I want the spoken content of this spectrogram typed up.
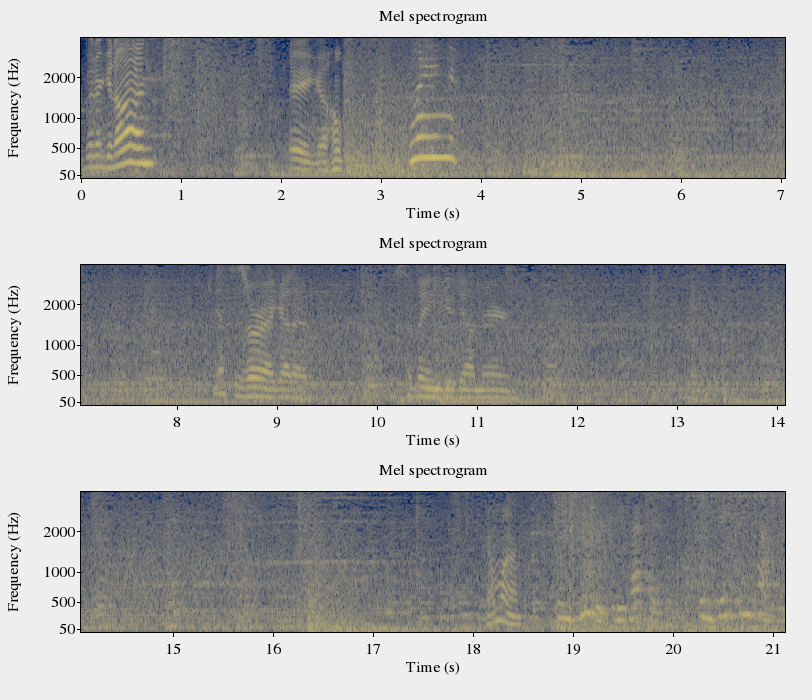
You better get on. There you go. Bling! Chances are I got a something to do down there. Come on. Intruders detected. Engaging counter.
